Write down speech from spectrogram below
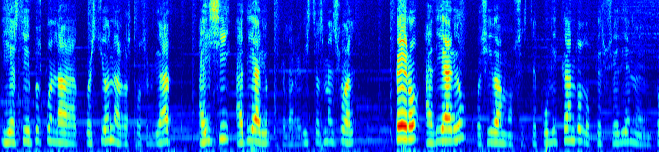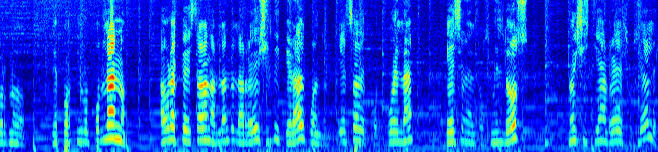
y este, pues con la cuestión, la responsabilidad, ahí sí a diario, porque la revista es mensual, pero a diario pues íbamos este, publicando lo que sucedía en el entorno deportivo poblano. Ahora que estaban hablando de las redes, literal, cuando empieza de Porpuela, que es en el 2002, no existían redes sociales.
